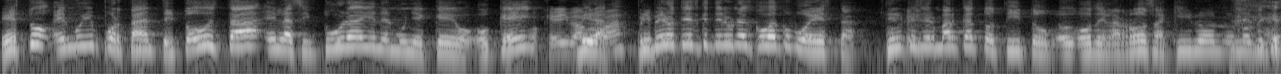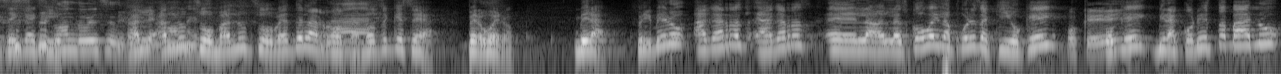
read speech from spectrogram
Esto es muy importante. Todo está en la cintura y en el muñequeo, ¿ok? Ok, va, Mira, va, va. primero tienes que tener una escoba como esta. Tiene que ser marca Totito o, o de la Rosa. Aquí no, no, no sé qué tenga aquí. Son dulces, Hazle, un zoom, hazle un zoom. Es de la Rosa, Ah. no sé qué sea. Pero bueno. Mira, primero agarras, agarras eh, la, la escoba y la pones aquí, ¿ok? Ok. Ok, mira, con esta mano,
